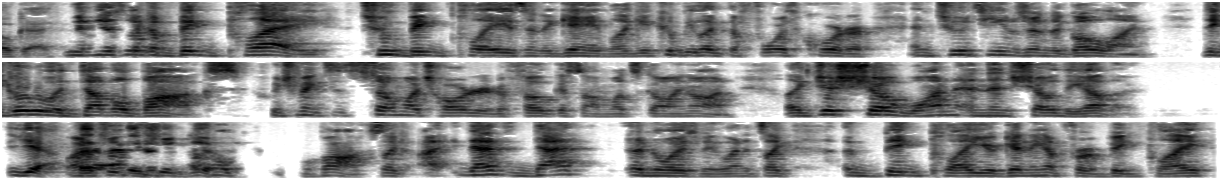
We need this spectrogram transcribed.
Okay. when there's like a big play, two big plays in a game, like it could be like the fourth quarter, and two teams are in the goal line. They go to a double box, which makes it so much harder to focus on what's going on. Like just show one and then show the other. Yeah, Why that's what they should do. Box like I, that. That annoys me when it's like a big play. You're getting up for a big play,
